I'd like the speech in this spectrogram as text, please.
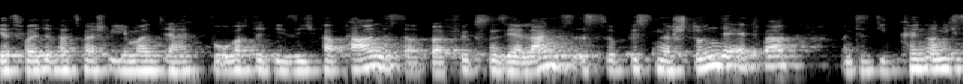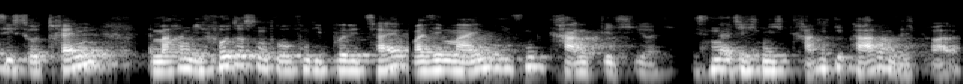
Jetzt heute war zum Beispiel jemand, der hat beobachtet, wie sich verpaaren. Das dauert bei Füchsen sehr lang. Das ist so bis eine Stunde etwa. Und die können auch nicht sich so trennen. Dann machen die Fotos und rufen die Polizei, weil sie meinen, die sind krank, die Tiere. Die sind natürlich nicht krank, die paaren sich gerade.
